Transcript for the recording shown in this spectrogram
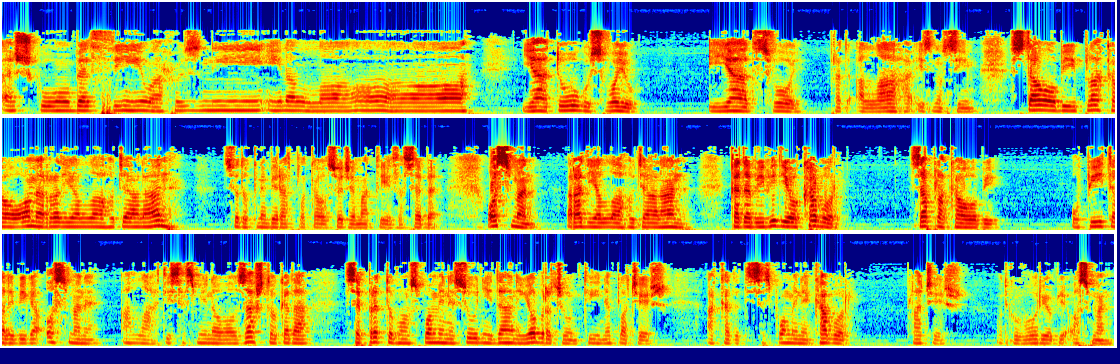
ašku bethi wa huzni ila Allah. Ja tugu svoju i jad svoj pred Allaha iznosim. Stao bi i plakao Omer radijallahu ta'ala an, sve dok ne bi rasplakao sve džematlije za sebe. Osman radijallahu ta'ala an, kada bi vidio kabor, zaplakao bi, upitali bi ga Osmane, Allah ti se sminovao, zašto kada se pred tobom spomene sudnji dan i obračun, ti ne plačeš, a kada ti se spomene kabor, plačeš, odgovorio bi Osman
